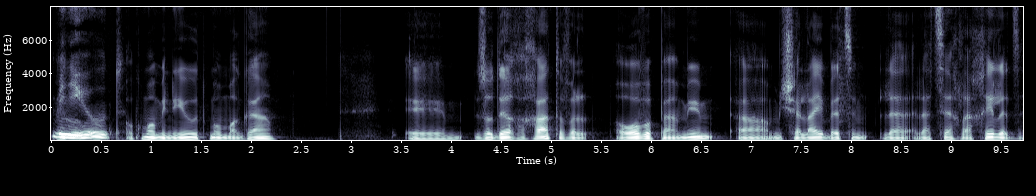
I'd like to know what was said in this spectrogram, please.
מיניות. או כמו מיניות, כמו מגע. אה, זו דרך אחת, אבל רוב הפעמים המשאלה היא בעצם להצליח להכיל את זה.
